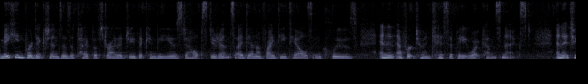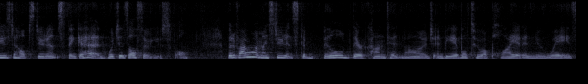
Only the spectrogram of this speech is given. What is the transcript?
Making predictions is a type of strategy that can be used to help students identify details and clues in an effort to anticipate what comes next. And it's used to help students think ahead, which is also useful. But if I want my students to build their content knowledge and be able to apply it in new ways,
